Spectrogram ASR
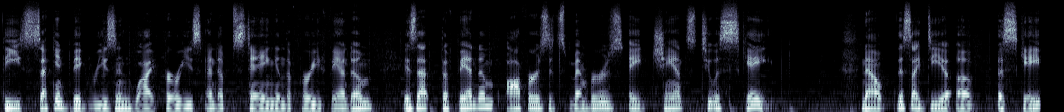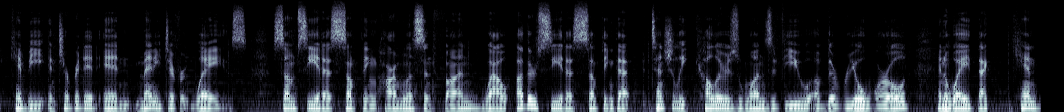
The second big reason why furries end up staying in the furry fandom is that the fandom offers its members a chance to escape. Now, this idea of escape can be interpreted in many different ways. Some see it as something harmless and fun, while others see it as something that potentially colors one's view of the real world in a way that can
